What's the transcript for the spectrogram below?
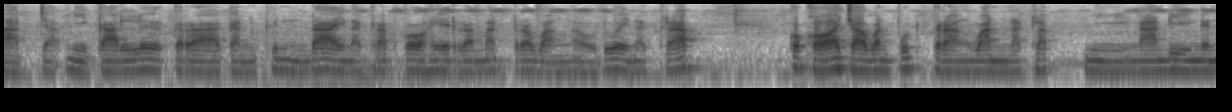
อาจจะมีการเลิกรากันขึ้นได้นะครับ ก็ให้ระมัดระวังเอาด้วยนะครับ ก็ขอให้ชาววันพุธกลางวันนะครับ มีงานดีเงิน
